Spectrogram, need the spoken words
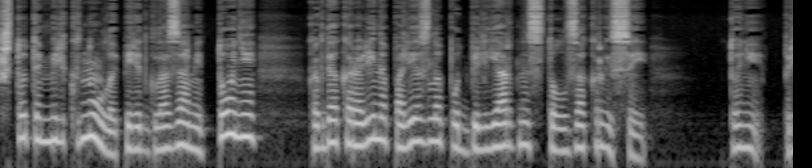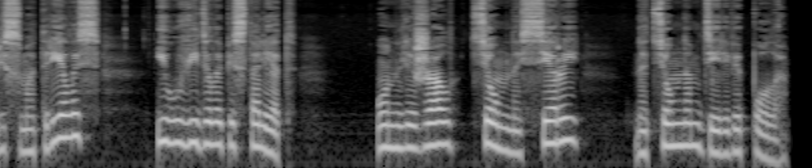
Что-то мелькнуло перед глазами Тони, когда Каролина полезла под бильярдный стол за крысой. Тони присмотрелась и увидела пистолет. Он лежал темно-серый на темном дереве пола.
